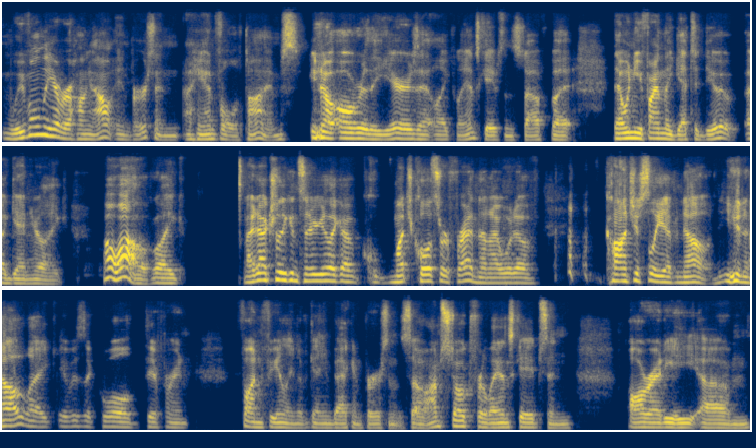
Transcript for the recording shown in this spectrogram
we've only ever hung out in person a handful of times you know over the years at like landscapes and stuff but then when you finally get to do it again you're like oh wow like i'd actually consider you like a much closer friend than i would have consciously have known you know like it was a cool different fun feeling of getting back in person. So i'm stoked for landscapes and already um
